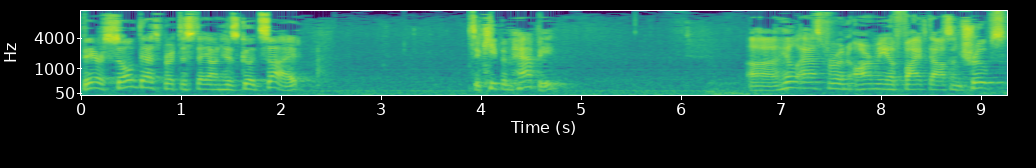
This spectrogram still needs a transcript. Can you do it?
They are so desperate to stay on his good side to keep him happy. Uh, he'll ask for an army of 5,000 troops.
